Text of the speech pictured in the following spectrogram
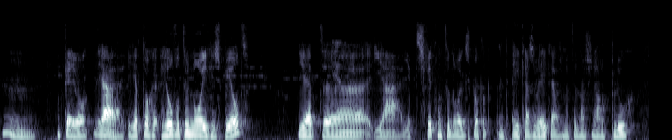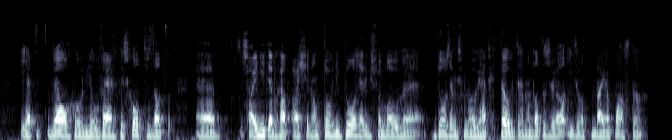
Hmm. Oké, want ja, je hebt toch heel veel toernooien gespeeld. Je hebt, ja. ja. je hebt schitterend toernooi gespeeld op het EK's WK's met de nationale ploeg je hebt het wel gewoon heel ver geschopt. Dus dat uh, zou je niet hebben gehad als je dan toch die doorzettingsvermogen, doorzettingsvermogen hebt getoond. Hè? Want dat is wel iets wat bij jou past, toch?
